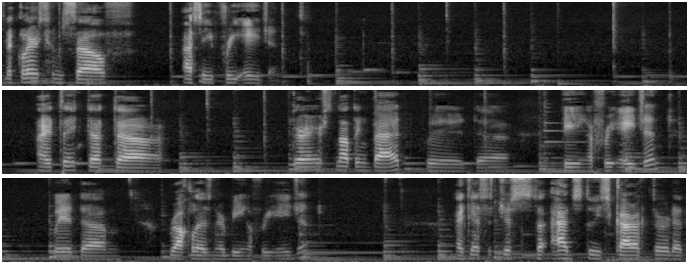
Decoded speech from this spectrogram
declares himself as a free agent. I think that uh, there's nothing bad with uh, being a free agent, with um, Brock Lesnar being a free agent. I guess it just adds to his character that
